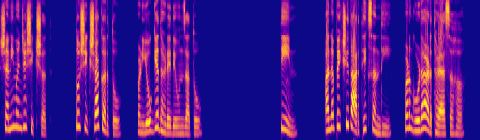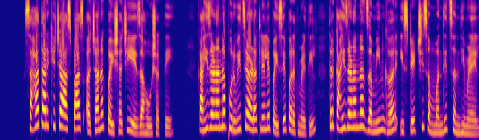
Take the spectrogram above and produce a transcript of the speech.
शनी म्हणजे शिक्षक. तो शिक्षा करतो पण योग्य धडे देऊन जातो. तीन. अनपेक्षित आर्थिक संधी पण गूढ अडथळ्यासह. सहा तारखेच्या आसपास अचानक पैशाची ये जा होऊ शकते. काही जणांना पूर्वीचे अडकलेले पैसे परत मिळतील तर काही जणांना जमीन घर इस्टेटशी संबंधित संधी मिळेल.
